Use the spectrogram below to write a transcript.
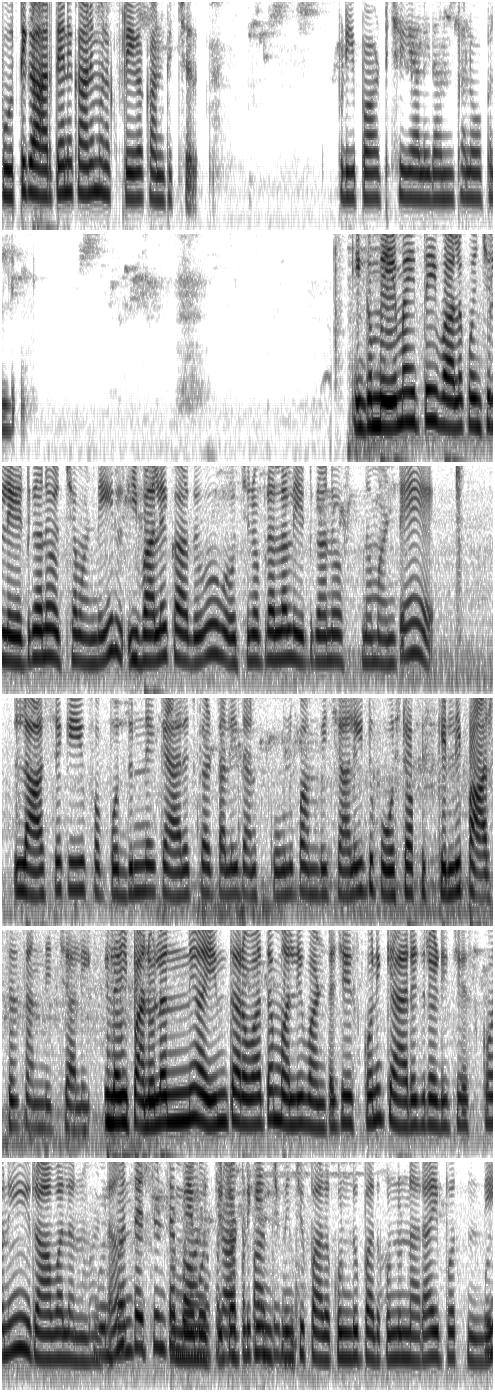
పూర్తిగా ఆరితేనే కానీ మనకు ఫ్రీగా కనిపించదు. ఇప్పుడు ఈ పార్ట్ చేయాలి ఇదంతా లోపలిది. ఇంకా మేమైతే ఇవాళ కొంచెం లేట్గానే వచ్చామండి. ఇవాళే కాదు వచ్చినప్పుడల్లా లేట్గానే వస్తున్నాం. అంటే లాస్ట్కి పొద్దున్నే క్యారేజ్ కట్టాలి దాని స్కూల్ పంపించాలి ఇటు పోస్ట్ ఆఫీస్కి వెళ్ళి పార్సల్స్ అందించాలి. ఇలా ఈ పనులన్నీ అయిన తర్వాత మళ్ళీ వంట చేసుకొని క్యారేజ్ రెడీ చేసుకొని రావాలన్నమాట. మేము వచ్చేటప్పటికి ఇంచుమించు పదకొండు పదకొండున్నర అయిపోతుంది.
